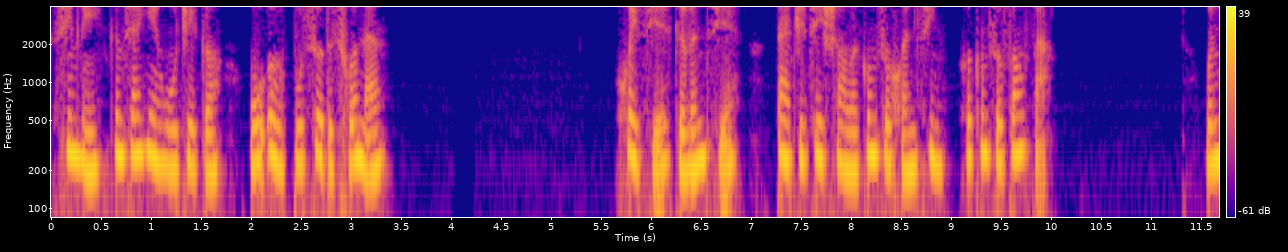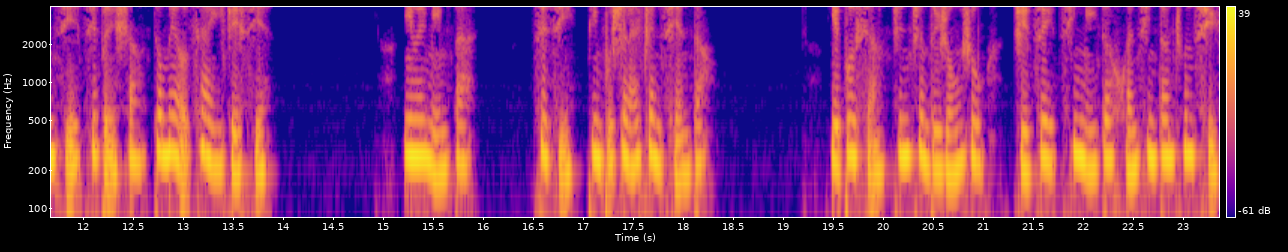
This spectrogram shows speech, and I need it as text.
心里更加厌恶这个无恶不作的矬男。慧姐给文杰大致介绍了工作环境和工作方法。文杰基本上都没有在意这些，因为明白。自己并不是来赚钱的，也不想真正的融入纸醉金迷的环境当中去。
